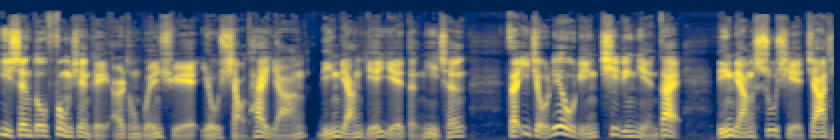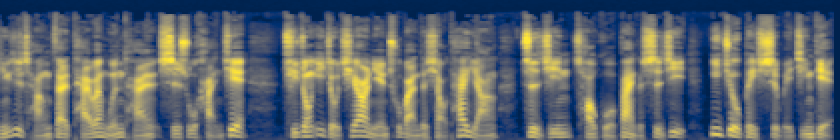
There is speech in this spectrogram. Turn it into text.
一生都奉献给儿童文学，有“小太阳”、“林良爷爷”等昵称。在一九六零、七零年代，林良书写家庭日常，在台湾文坛实属罕见。其中，一九七二年出版的《小太阳》，至今超过半个世纪，依旧被视为经典。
